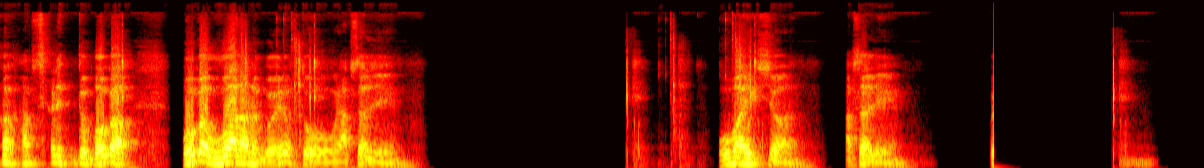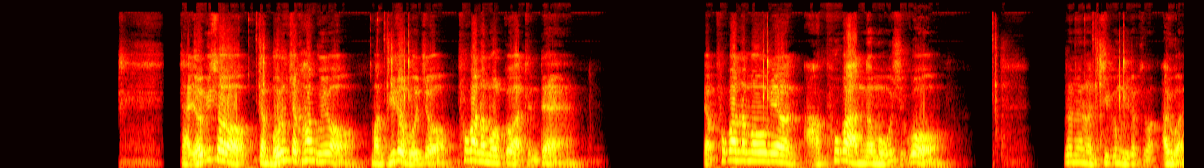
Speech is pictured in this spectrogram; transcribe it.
압살님 또 뭐가 뭐가 우환하는 거예요? 또 압살님? 오버액션 압살님. 자 여기서 일단 모른 척 하고요. 막 밀어보죠. 포가 넘어올 것 같은데. 자 포가 넘어오면 아 포가 안 넘어오시고 그러면은 지금 이렇게 와- 아이고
